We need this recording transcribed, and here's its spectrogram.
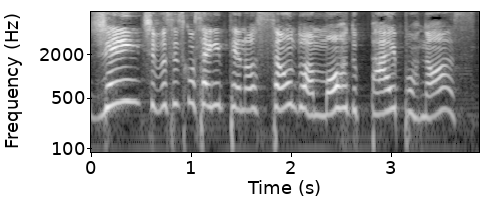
Gente, vocês conseguem ter noção do amor do pai por nós?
